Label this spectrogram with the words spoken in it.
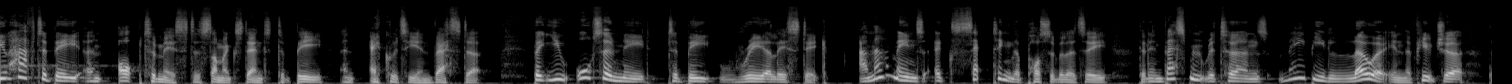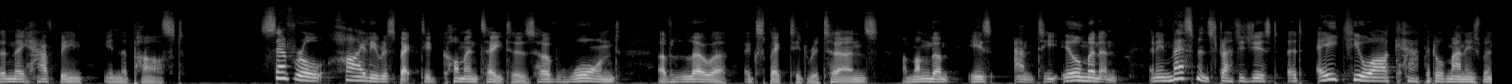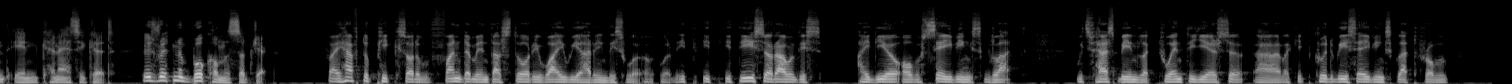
You have to be an optimist to some extent to be an equity investor, but you also need to be realistic. And that means accepting the possibility that investment returns may be lower in the future than they have been in the past. Several highly respected commentators have warned of lower expected returns. Among them is Antti Ilmanen, an investment strategist at AQR Capital Management in Connecticut, who's written a book on the subject. If I have to pick sort of fundamental story why we are in this world, it, it, it is around this idea of savings glut, which has been like 20 years, uh, like it could be savings glut from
